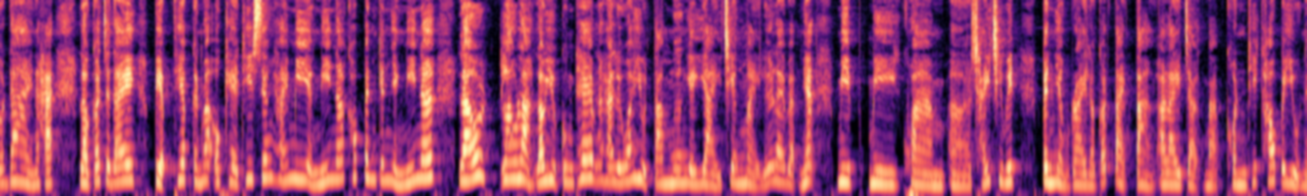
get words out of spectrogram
ก็ได้นะคะ เราก็จะได้เปรียบเทียบกันว่าโอเค ที่เซี่ยงไฮ้มีอย่างนี้นะเขาเป็นกันอย่างนี้นะ แล้วเราล่ะเราอยู่กรุงเทพนะคะ หรือว่าอยู่ตามเมืองใหญ่ ๆ เชียงใหม่หรืออะไรแบบเนี้ยมีมีความใช้ชีวิตเป็นอย่างไรแล้วก็แตกต่างอะไรจากแบบคนที่เข้าไปอยู่ใน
